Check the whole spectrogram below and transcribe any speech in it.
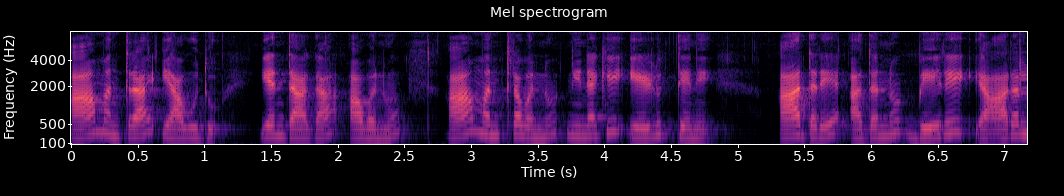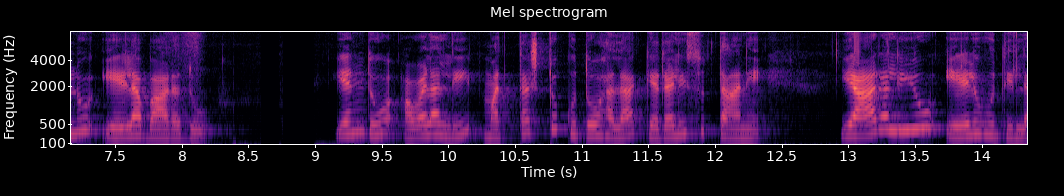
ಆ ಮಂತ್ರ ಯಾವುದು? ಎಂದಾಗ ಅವನು, ಆ ಮಂತ್ರವನ್ನು ನಿನಗೆ ಹೇಳುತ್ತೇನೆ, ಆದರೆ ಅದನ್ನು ಬೇರೆ ಯಾರಲ್ಲೂ ಹೇಳಬಾರದು ಎಂದು ಅವಳಲ್ಲಿ ಮತ್ತಷ್ಟು ಕುತೂಹಲ ಕೆರಳಿಸುತ್ತಾನೆ. ಯಾರಲ್ಲಿಯೂ ಹೇಳುವುದಿಲ್ಲ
